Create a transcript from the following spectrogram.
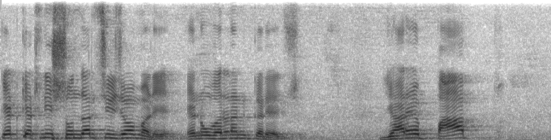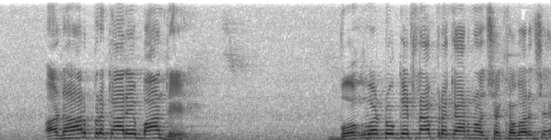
કેટ કેટલી સુંદર ચીજો મળે, એનું વર્ણન કરે છે. જ્યારે પાપ અઢાર પ્રકારે બાંધે, ભોગવટો કેટલા પ્રકારનો છે ખબર છે?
